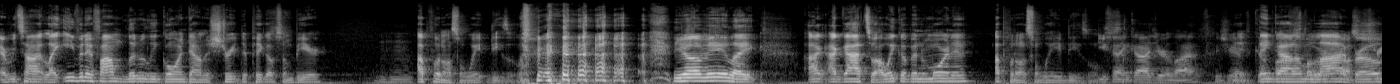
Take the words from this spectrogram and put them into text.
every time, like even if I'm literally going down the street to pick up some beer, Mhm. I put on some Wave Diesel. you know what I mean? Like I, I got to. I wake up in the morning. I put on some Wave Diesel. You So- thank God you're alive because you Yeah, have to go thank God I'm alive, bro.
